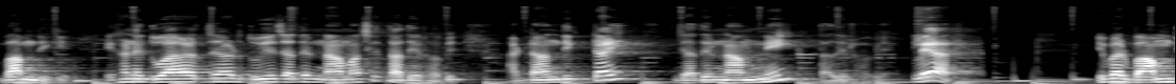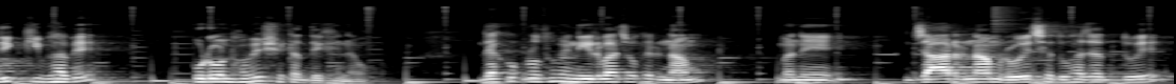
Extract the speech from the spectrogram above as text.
বাম দিকে। এখানে দু হাজার দুয়ে যাদের নাম আছে তাদের হবে। আর ডান দিকটাই যাদের নাম নেই তাদের হবে। ক্লিয়ার? এবার বাম দিক কীভাবে পূরণ হবে সেটা দেখে নাও। দেখো প্রথমে নির্বাচকের নাম মানে যার নাম রয়েছে দু হাজার দুয়ে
